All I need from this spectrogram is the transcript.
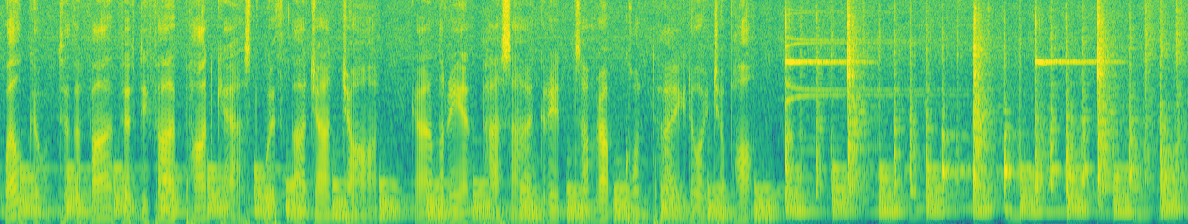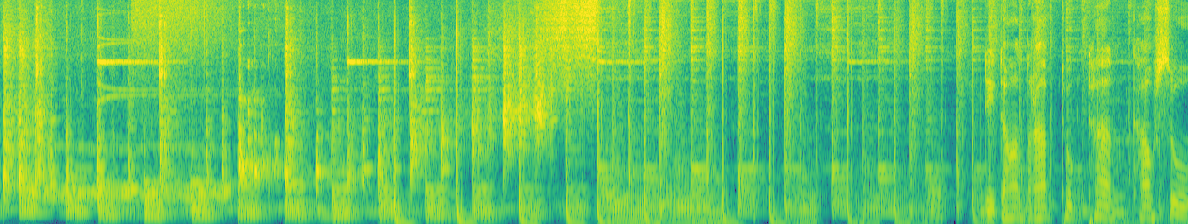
Welcome to the 555 podcast with อาจารย์จอห์นการเรียนภาษาอังกฤษสำหรับคนไทยโดยเฉพาะ ดีต้อนรับทุกท่านเข้าสู่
